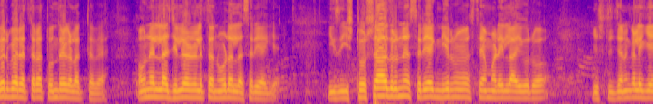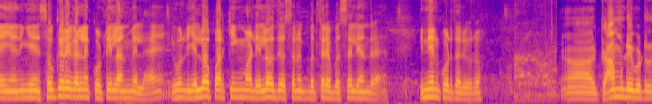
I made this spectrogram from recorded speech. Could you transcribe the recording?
ಬೇರೆ ಬೇರೆ ಥರ ತೊಂದರೆಗಳಾಗ್ತವೆ. ಅವನ್ನೆಲ್ಲ ಜಿಲ್ಲಾಡಳಿತ ನೋಡಲ್ಲ ಸರಿಯಾಗಿ. ಈಗ ಇಷ್ಟು ವರ್ಷ ಆದ್ರೂ ಸರಿಯಾಗಿ ನೀರಿನ ವ್ಯವಸ್ಥೆ ಮಾಡಿಲ್ಲ ಇವರು. ಇಷ್ಟು ಜನಗಳಿಗೆ ನನಗೆ ಸೌಕರ್ಯಗಳನ್ನೇ ಕೊಟ್ಟಿಲ್ಲ ಅಂದಮೇಲೆ ಇವನು ಎಲ್ಲೋ ಪಾರ್ಕಿಂಗ್ ಮಾಡಿ ಎಲ್ಲೋ ದೇವಸ್ಥಾನಕ್ಕೆ ಬರ್ತಾರೆ ಬಸ್ಸಲ್ಲಿ ಅಂದರೆ ಇನ್ನೇನು ಕೊಡ್ತಾರೆ ಇವರು? ಚಾಮುಂಡಿ ಬೆಟ್ಟದ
